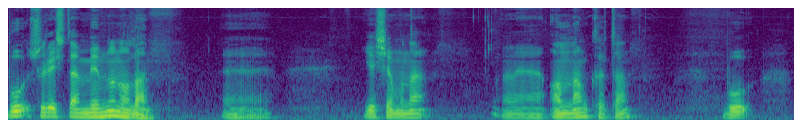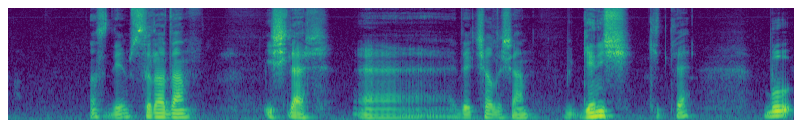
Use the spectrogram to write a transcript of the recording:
Bu süreçten memnun olan e, yaşamına e, anlam katan bu nasıl diyeyim sıradan işler e, de çalışan geniş kitle bu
